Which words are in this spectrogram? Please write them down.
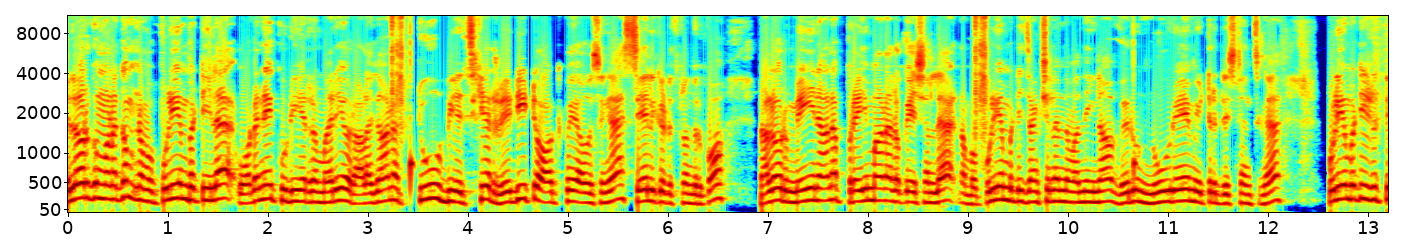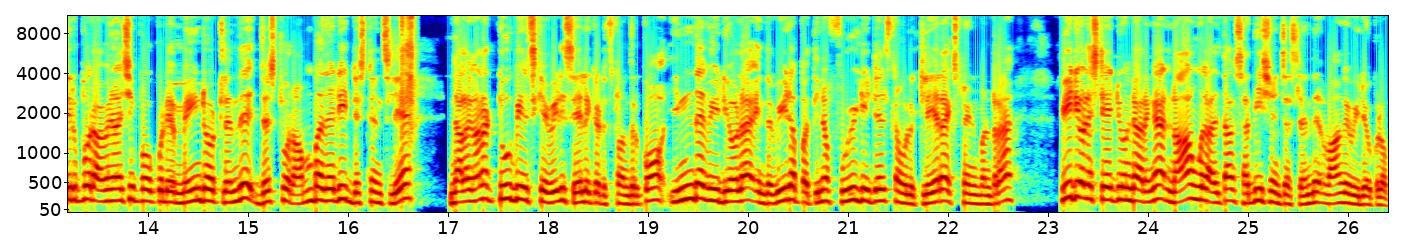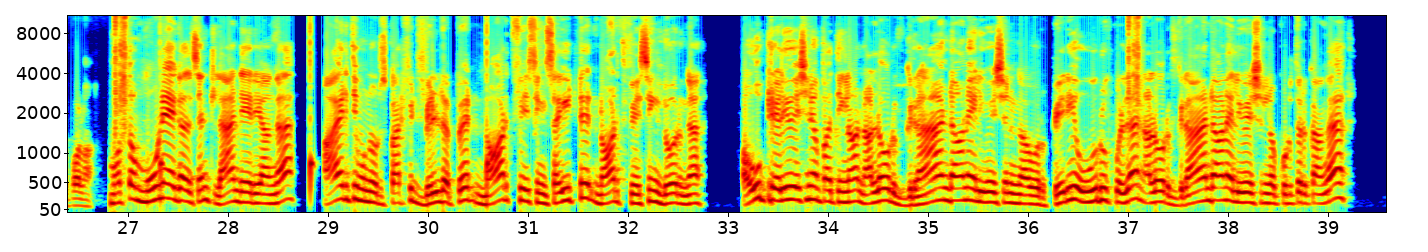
எல்லோருக்கும் வணக்கம். நம்ம புளியம்பட்டியில உடனே குடியேற மாதிரி ஒரு அழகான two BHK ready to occupy ஹவுஸுங்க சேலுக்கு எடுத்துட்டு வந்திருக்கோம். நல்ல ஒரு மெயினான பிரைமான லொகேஷன்ல நம்ம புளியம்பட்டி ஜங்ஷன்ல இருந்து வந்தீங்கன்னா வெறும் நூறே மீட்டர் டிஸ்டன்ஸுங்க புளியம்பட்டி டு திருப்பூர் அவினாசி போகக்கூடிய மெயின் ரோட்ல இருந்து ஜஸ்ட் ஒரு ஐம்பது அடி டிஸ்டன்ஸ்லயே இந்த அழகான டூ பிஹெச்கே வீடு சேலுக்கு எடுத்துட்டு வந்திருக்கோம். இந்த வீடியோல இந்த வீடை பத்தின ஃபுல் டீடைல்ஸ் நான் உங்களுக்கு கிளியரா எக்ஸ்பிளைன் பண்றேன். வீடியோல ஸ்டே இருங்க. நான் உங்கள் அல்தாப் சதீஷ் வெஞ்சர்ஸ்ல இருந்து வாங்க வீடியோக்குள்ள போலாம். மொத்தம் மூணே கல் சென்ட் லேண்ட் ஏரியாங்க ஆயிரத்தி முந்நூறு square feet built up north facing site north facing டோருங்க out எலிவேஷனே பார்த்தீங்கன்னா நல்ல ஒரு கிராண்டான எலிவேஷனுங்க ஒரு பெரிய ஊருக்குள்ள நல்ல ஒரு கிராண்டான எலிவேஷன்ல கொடுத்துருக்காங்க.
